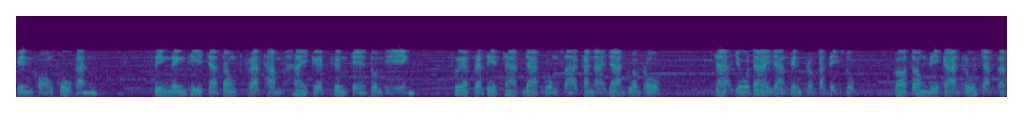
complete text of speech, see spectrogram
เป็นของคู่กัน สิ่งหนึ่งที่จะต้องกระทำให้เกิดขึ้นแก่ตนเอง เพื่อประเทศชาติญาติวงศาคณาญาติร่วมโรค จะอยู่ได้อย่างเป็นปกติสุข ก็ต้องมีการรู้จักรับ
